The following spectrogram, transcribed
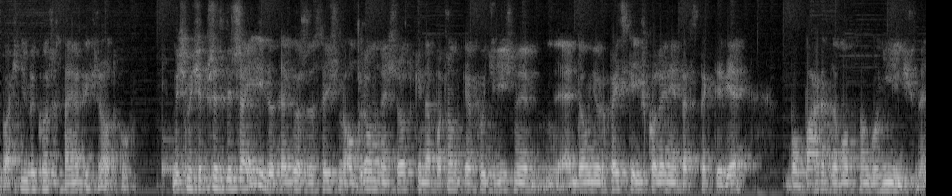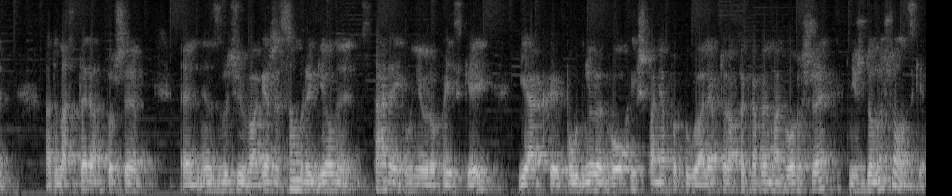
właśnie wykorzystania tych środków. Myśmy się przyzwyczaili do tego, że dostaliśmy ogromne środki na początku, jak wchodziliśmy do Unii Europejskiej i w kolejnej perspektywie, bo bardzo mocno goniliśmy. Natomiast teraz proszę e, zwrócić uwagę, że są regiony starej Unii Europejskiej, jak południowe Włochy, Hiszpania, Portugalia, która PKB ma gorsze niż Dolnośląskie.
